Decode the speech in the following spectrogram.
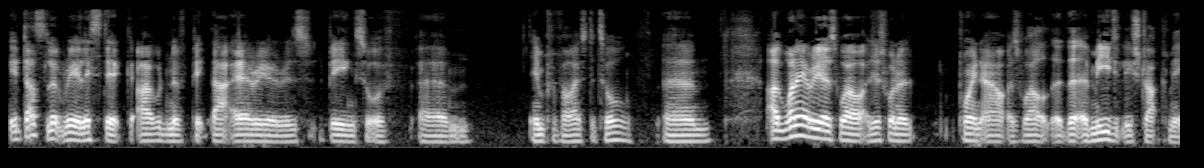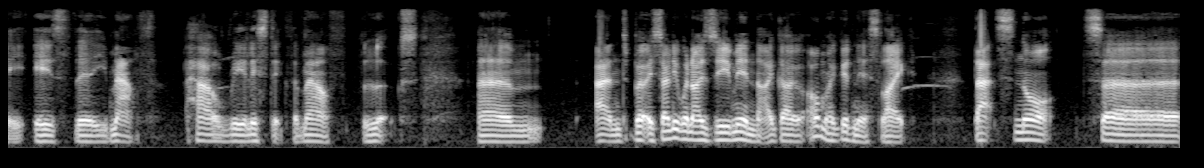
It does look realistic. I wouldn't have picked that area as being sort of um, improvised at all. Um, uh, one area as well, I just want to point out as well that, that immediately struck me is the mouth. How realistic the mouth looks. Um, and but it's only when I zoom in that I go, oh my goodness, like that's not uh,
